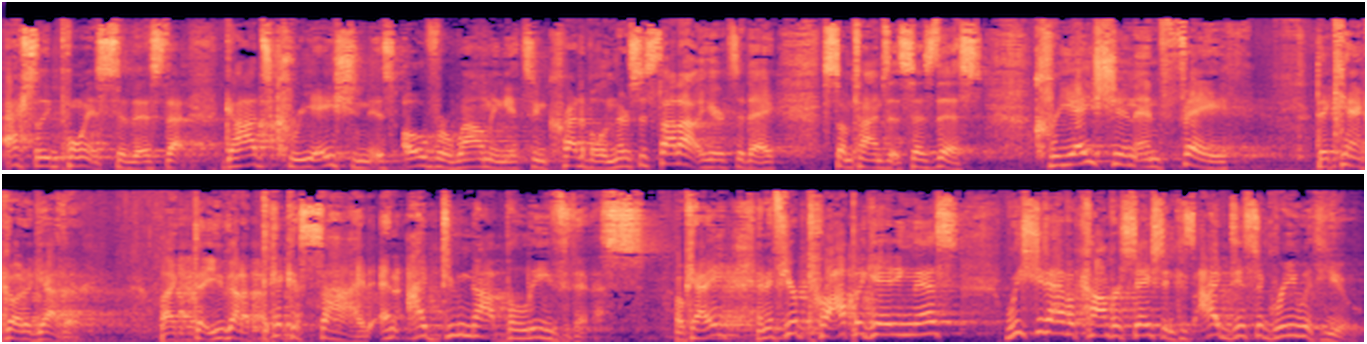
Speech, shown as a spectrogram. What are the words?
actually points to this that God's creation is overwhelming. It's incredible. And there's this thought out here today, sometimes it says this creation and faith, they can't go together. Like that you got to pick a side. And I do not believe this. Okay? And if you're propagating this, we should have a conversation because I disagree with you.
